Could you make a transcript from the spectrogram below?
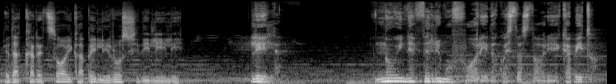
ed accarezzò i capelli rossi di Lily. Lil, noi ne verremo fuori da questa storia, hai capito?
